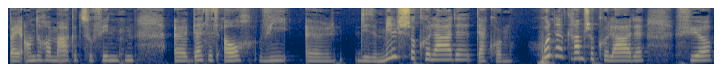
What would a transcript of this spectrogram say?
bei anderer Marke zu finden. Äh, das ist auch wie äh, diese Milchschokolade, da kommen 100 Gramm Schokolade für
